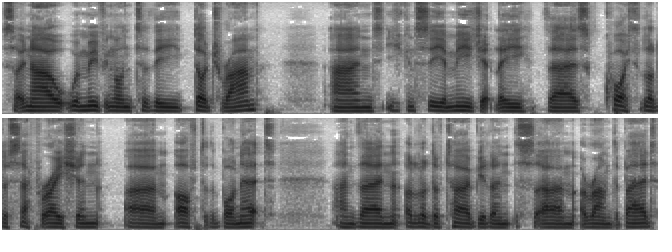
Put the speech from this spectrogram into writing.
So now we're moving on to the Dodge Ram, and you can see immediately there's quite a lot of separation um, after the bonnet and then a lot of turbulence um, around the bed.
